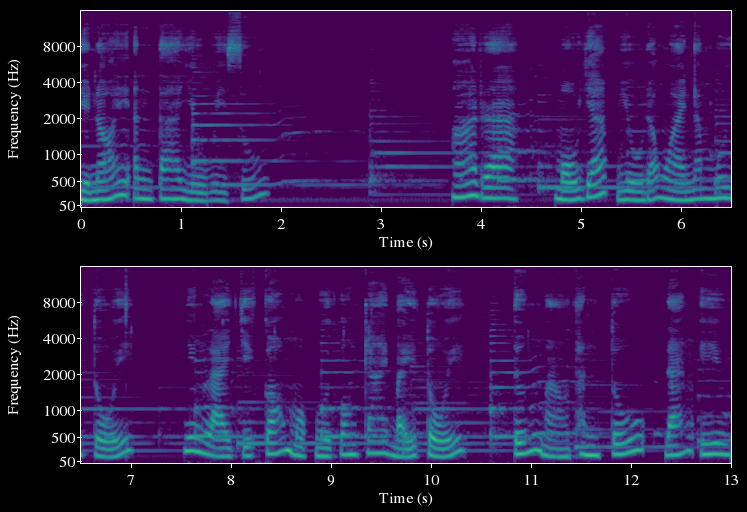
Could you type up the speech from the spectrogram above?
Vừa nói anh ta vừa quỳ xuống. Hóa ra, mộ giáp dù đã ngoài 50 tuổi, nhưng lại chỉ có một người con trai 7 tuổi, tướng mạo thanh tú, đáng yêu.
